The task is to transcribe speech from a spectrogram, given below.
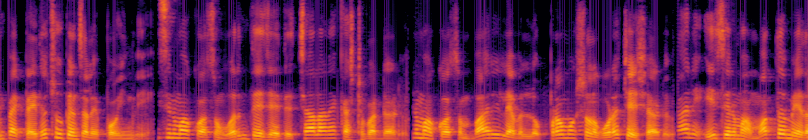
ఇంపాక్ట్ అయితే చూపించలేకపోయింది. ఈ సినిమా కోసం వరుణ్ తేజ్ అయితే చాలానే కష్టపడ్డాడు. సినిమా కోసం భారీ లెవెల్లో ప్రమోషన్లు కూడా చేశాడు. కానీ ఈ సినిమా మొత్తం మీద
